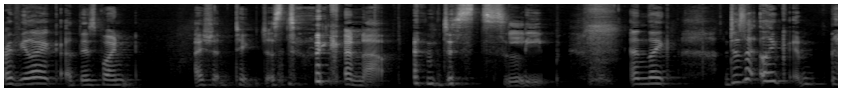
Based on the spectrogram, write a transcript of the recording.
I feel like at this point, I should take just like a nap and just sleep. And like, does it like.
